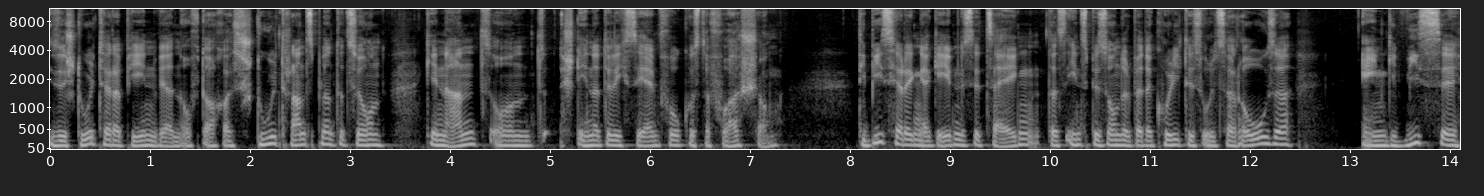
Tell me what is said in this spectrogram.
Diese Stuhltherapien werden oft auch als Stuhltransplantation genannt und stehen natürlich sehr im Fokus der Forschung. Die bisherigen Ergebnisse zeigen, dass insbesondere bei der Colitis ulcerosa eine gewisse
